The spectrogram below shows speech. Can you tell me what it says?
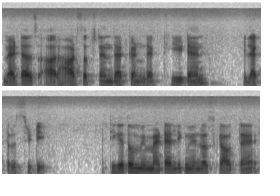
metals are hard substance that conduct heat and electricity ठीक है तो मेटेलिक मिनरल्स क्या होते हैं?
